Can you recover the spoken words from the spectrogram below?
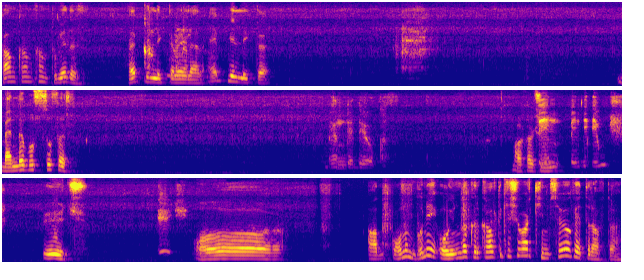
Come come come together. Hep birlikte beyler. Hep birlikte. Bende bu sıfır. Bende de yok. Ben, şimdi. bende de 3. 3. 3. Oo. Ad- Oğlum bu ne? Oyunda 46 kişi var. Kimse yok etrafta.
